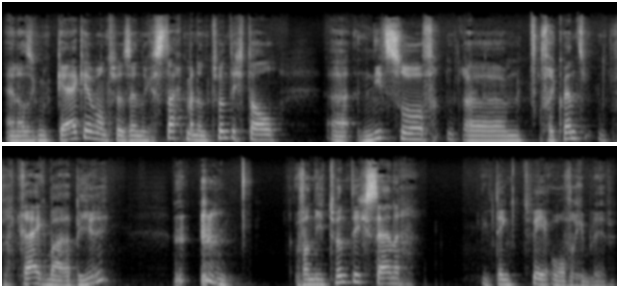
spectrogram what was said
En als ik moet kijken, want we zijn gestart met een twintigtal uh, niet zo uh, frequent verkrijgbare bieren. van die twintig zijn er, ik denk, twee overgebleven.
